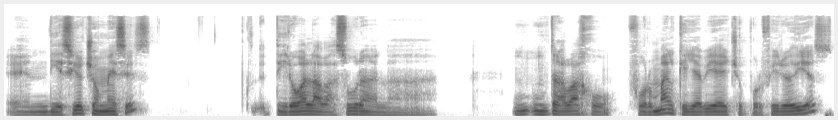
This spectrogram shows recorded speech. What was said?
En 18 meses tiró a la basura un, un, trabajo formal que ya había hecho Porfirio Díaz,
